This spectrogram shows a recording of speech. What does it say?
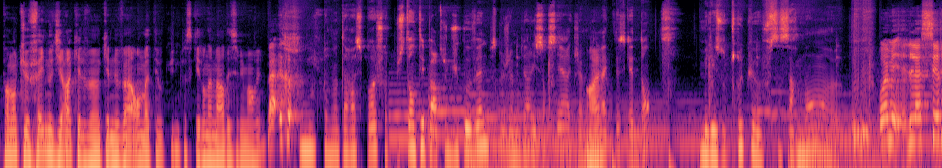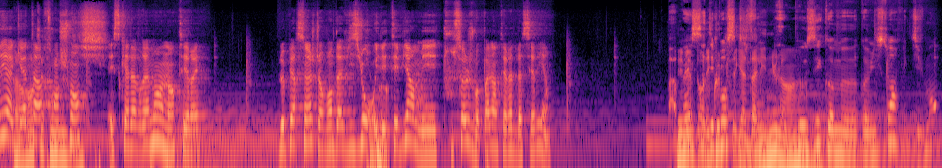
Pendant que Faye nous dira qu'elle ne va en mater aucune parce qu'elle en a marre des séries Marvel. Bah, Oui, ça m'intéresse pas. Je serais plus tentée par le truc du Coven parce que j'aime bien les sorcières et que j'aime Ouais. bien l'actrice qu'il y a dedans. Mais les autres trucs, euh, sincèrement, euh, ouais, mais la série Agatha, franchement, est-ce qu'elle a vraiment un intérêt? Le personnage dans Vendavision, il était bien, mais tout seul, je vois pas l'intérêt de la série. hein. Bah, Mais même dans les comics, Agatha, elle est nulle, hein. proposer comme, euh, comme histoire, effectivement.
